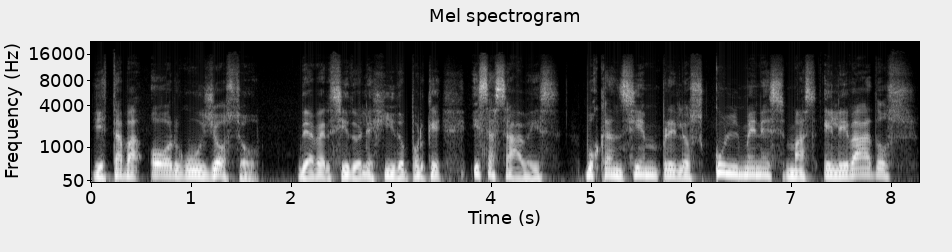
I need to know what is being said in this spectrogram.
y estaba orgulloso de haber sido elegido, porque esas aves buscan siempre los cúlmenes más elevados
